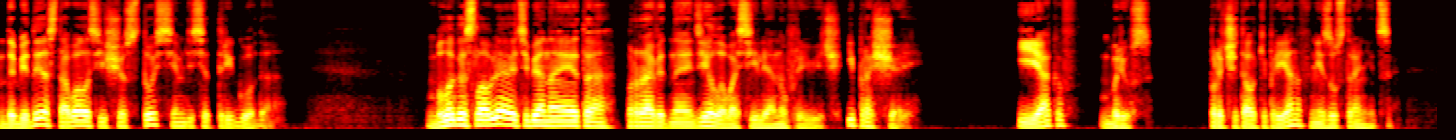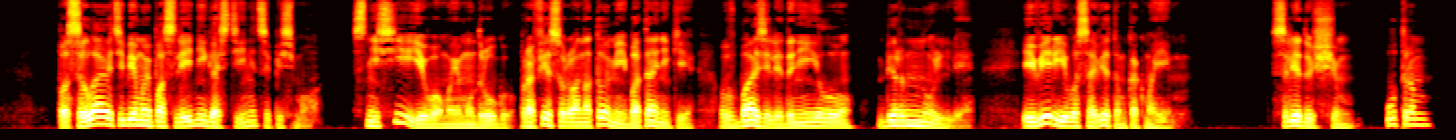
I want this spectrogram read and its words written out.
До беды оставалось еще 173 года. «Благословляю тебя на это праведное дело, Василий Ануфриевич, и прощай». Иаков Брюс. Прочитал Киприянов внизу страницы. «Посылаю тебе мой последний гостинице письмо. Снеси его моему другу, профессору анатомии и ботаники в Базеле Даниилу Бернулли, и верь его советам, как моим». Следующим утром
